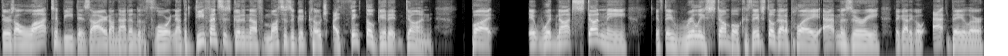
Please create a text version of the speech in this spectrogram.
there's a lot to be desired on that end of the floor. Now, the defense is good enough. Muss is a good coach. I think they'll get it done, but it would not stun me if they really stumble because they've still got to play at Missouri. They got to go at Baylor.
